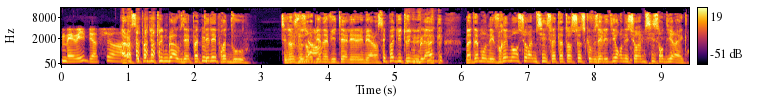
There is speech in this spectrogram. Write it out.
Mais oui, bien sûr. hein. Alors, c'est pas du tout une blague. Vous n'avez pas de télé près de vous? Sinon, je vous aurais bien invité à aller allumer. Alors, c'est pas du tout une blague. Madame, on est vraiment sur M6. Faites attention à ce que vous allez dire. On est sur M6 en direct.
